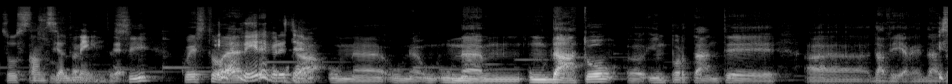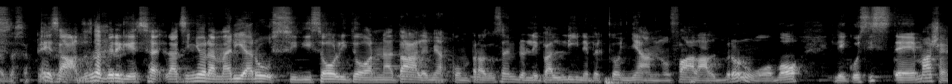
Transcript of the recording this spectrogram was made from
sostanzialmente. Sì questo è avere, per già un, un, un, um, un dato uh, importante uh, da avere, da, da, da, sapere. Esatto, sapere che la signora Maria Rossi di solito a Natale mi ha comprato sempre le palline perché ogni anno fa l'albero nuovo, l'ecosistema, cioè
